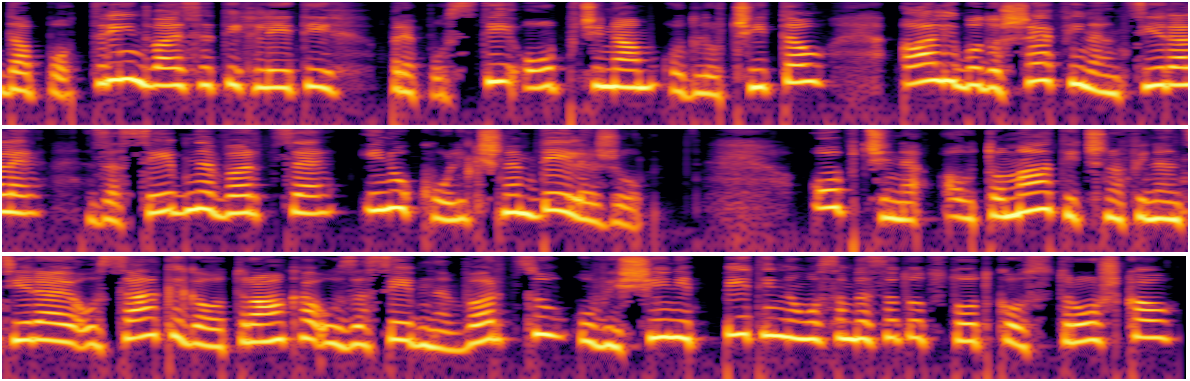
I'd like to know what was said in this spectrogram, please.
da po 23 letih prepusti občinam odločitev, ali bodo še financirale zasebne vrce in v kolikšnem deležu. Občine avtomatično financirajo vsakega otroka v zasebnem vrtu v višini 85 odstotkov stroškov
